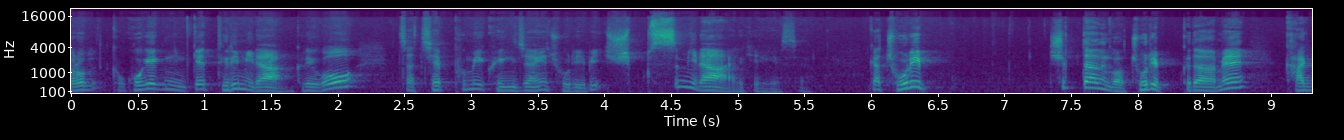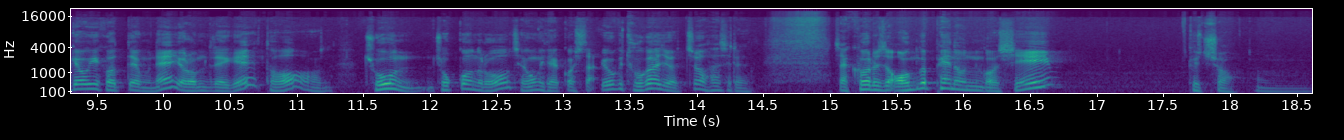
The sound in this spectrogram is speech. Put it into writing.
여러분 그 고객님께 드립니다. 그리고 자 제품이 굉장히 조립이 쉽습니다. 이렇게 얘기했어요. 그러니까 조립 쉽다는 거 조립 그 다음에 가격이 그것 때문에 여러분들에게 더 좋은 조건으로 제공이 될 것이다. 여기 두 가지였죠, 사실은. 자, 그거를 이제 언급해 놓은 것이 그렇죠. 음,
